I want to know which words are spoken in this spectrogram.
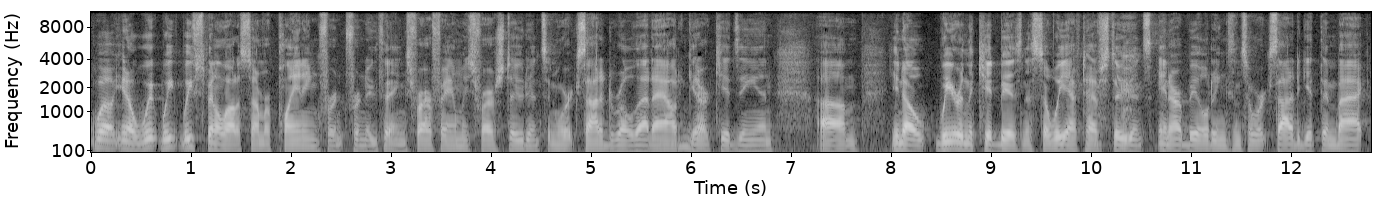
Well, you know, we, we, we've spent a lot of summer planning for, for new things for our families, for our students, and we're excited to roll that out and get our kids in. Um, you know, we're in the kid business, so we have to have students in our buildings, and so we're excited to get them back.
